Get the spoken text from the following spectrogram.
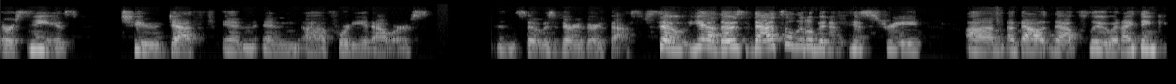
or sneeze to death in in uh, 48 hours. And so it was very very fast. So yeah those that's a little bit of history um, about that flu. And i think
